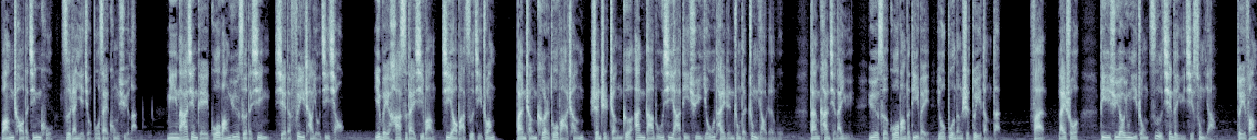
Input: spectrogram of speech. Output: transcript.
王朝的金库自然也就不再空虚了。米拿献给国王约瑟的信写得非常有技巧，因为哈斯代希望既要把自己装扮成科尔多瓦城甚至整个安达卢西亚地区犹太人中的重要人物，但看起来与约瑟国王的地位又不能是对等的。反来说，必须要用一种自谦的语气颂扬对方，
